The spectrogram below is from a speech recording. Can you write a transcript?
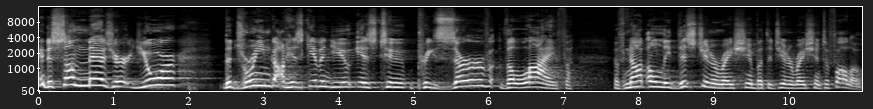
And to some measure, your the dream God has given you is to preserve the life of not only this generation, but the generation to follow.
